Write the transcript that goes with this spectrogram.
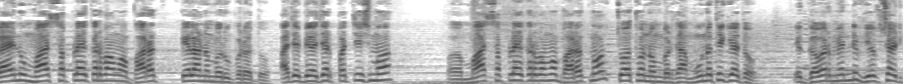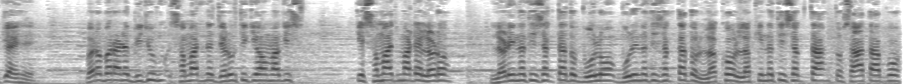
ગાયનું માંસ સપ્લાય કરવામાં ભારત પહેલા નંબર ઉપર હતો. આજે બે હજાર પચીસમાં માંસ સપ્લાય કરવામાં ભારતનો ચોથો નંબર છે. હું નથી કહેતો. એ ગવર્મેન્ટની વેબસાઇટ કહે છે? બરોબર? અને બીજું સમાજને જરૂરથી કહેવા માંગીશ કે સમાજ માટે લડો. લડી નથી શકતા તો બોલો. બોલી નથી શકતા તો લખો. લખી નથી શકતા તો સાથ આપો.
